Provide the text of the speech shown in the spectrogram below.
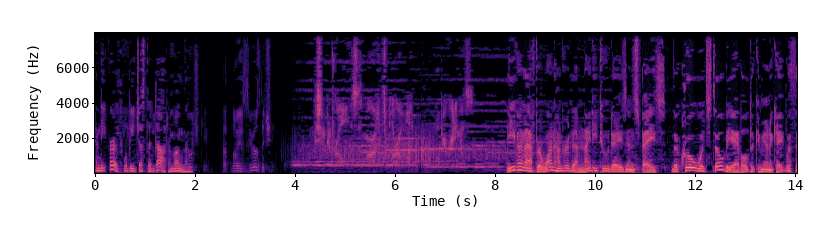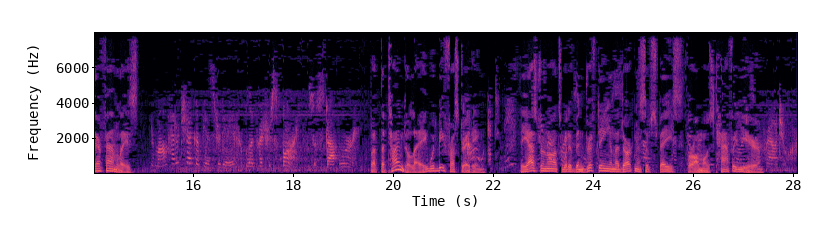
and the Earth will be just a dot among them. Mission Control, this is Mars Explorer 1. Hope you're reading us. Even after 192 days in space, the crew would still be able to communicate with their families. Your mom had her checkup yesterday, and her blood pressure's fine, so stop worrying. But the time delay would be frustrating. The astronauts would have been drifting in the darkness of space for almost half a year. proud you are.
